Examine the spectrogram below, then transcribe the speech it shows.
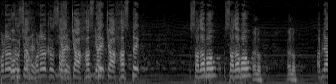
पडळकर पडळकर साहेब यांच्या हस्ते यांच्या हस्ते सदाभाऊ सदाभाऊ. हॅलो हॅलो. आपल्या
